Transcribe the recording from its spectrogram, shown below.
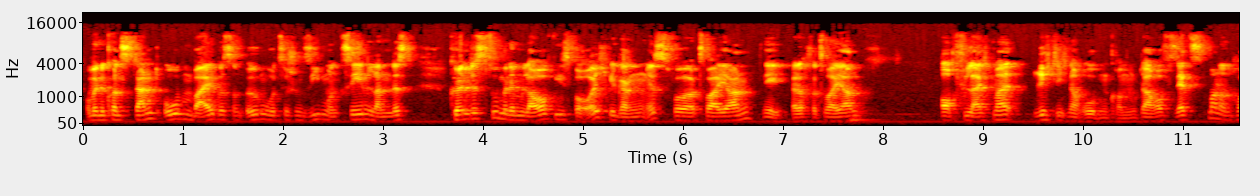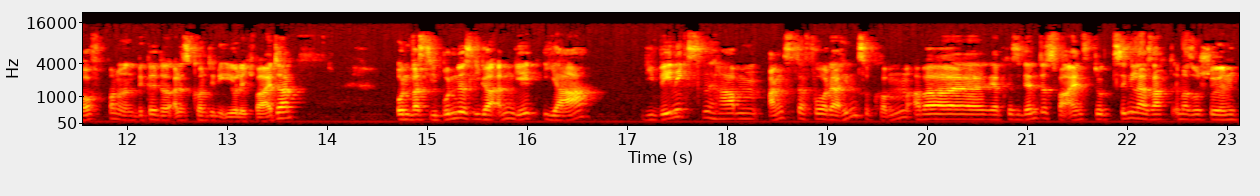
Und wenn du konstant oben bei bist und irgendwo zwischen sieben und zehn landest, könntest du mit dem Lauf, wie es bei euch gegangen ist, vor zwei Jahren, nee, vor zwei Jahren, auch vielleicht mal richtig nach oben kommen. Darauf setzt man und hofft man und entwickelt das alles kontinuierlich weiter. Und was die Bundesliga angeht, ja, die wenigsten haben Angst davor, da hinzukommen, aber der Präsident des Vereins, Dirk Zingler, sagt immer so schön,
